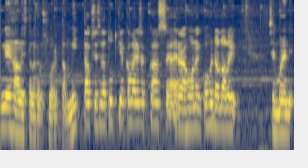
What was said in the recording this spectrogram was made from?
nehän oli sitten alkanut suorittaa mittauksia sillä tutkijakaverinsa kanssa ja erään huoneen kohdalla oli semmoinen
